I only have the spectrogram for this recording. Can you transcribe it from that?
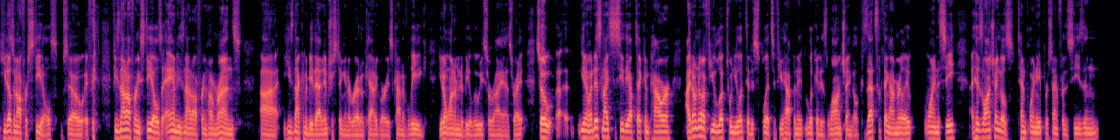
he doesn't offer steals. So if if he's not offering steals and he's not offering home runs, uh, he's not going to be that interesting in a roto categories kind of league. You don't want him to be Luis Arraez, right? So, uh, you know, it is nice to see the uptick in power. I don't know if you looked when you looked at his splits, if you happen to look at his launch angle, because that's the thing I'm really wanting to see. Uh, his launch angle is 10.8% for the season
